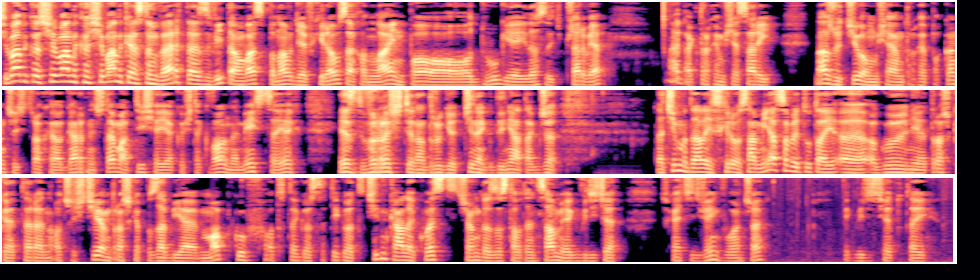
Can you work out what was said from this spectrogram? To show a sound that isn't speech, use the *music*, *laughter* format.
Siemanko, siemanko, siemanko, jestem Wertes, witam was ponownie w Heroesach Online po długiej dosyć przerwie. Ale tak, trochę mi się serii narzuciło, musiałem trochę pokończyć, trochę ogarnąć temat. Dzisiaj jakoś tak wolne miejsce jest wreszcie na drugi odcinek dnia, także lecimy dalej z Heroesami. Ja sobie tutaj e, ogólnie troszkę teren oczyściłem, troszkę pozabijałem mobków od tego ostatniego odcinka, ale quest ciągle został ten sam, jak widzicie. Czekajcie, dźwięk włączę. Jak widzicie tutaj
